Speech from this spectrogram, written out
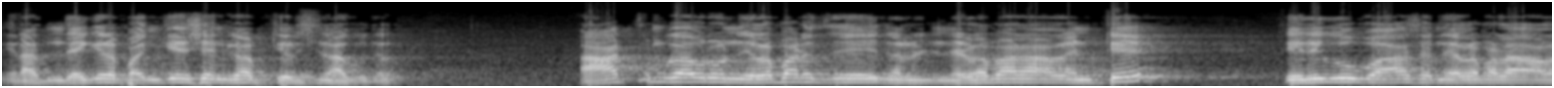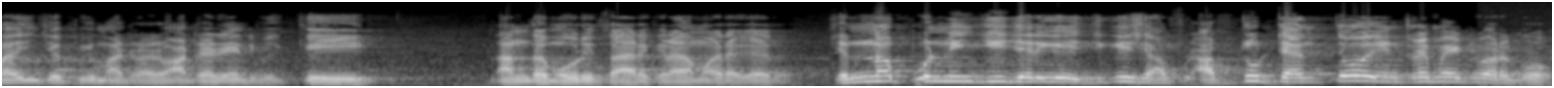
నేను అతని దగ్గర పనిచేశాను కాబట్టి తెలిసి నాకు. ఆత్మగౌరవం నిలబడితే నిలబడాలంటే తెలుగు భాష నిలబడాలని చెప్పి మాట్లాడే మాట్లాడే వ్యక్తి నందమూరి తారక రామారావు గారు. చిన్నప్పటి నుంచి జరిగే education up- up to tenth intermediate వరకు.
